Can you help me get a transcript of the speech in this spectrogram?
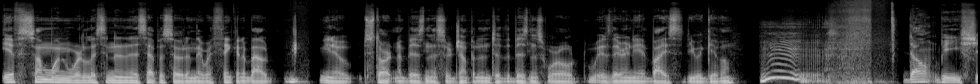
if someone were listening to this episode and they were thinking about, you know, starting a business or jumping into the business world, is there any advice that you would give them? Hmm don't be sh-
